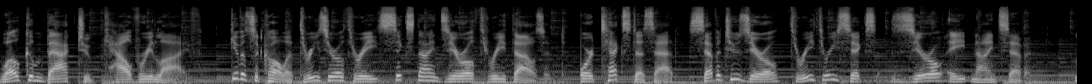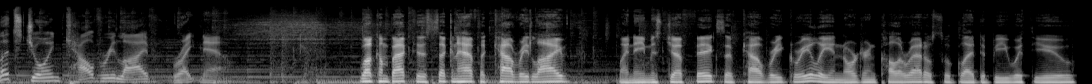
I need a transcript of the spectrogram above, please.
Welcome back to Calvary Live. Give us a call at 303 690 3000 or text us at 720 336 0897. Let's join Calvary Live right now. Welcome back to the second half of Calvary Live. My name is Jeff Figs of Calvary Greeley in northern Colorado. So glad to be with you,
